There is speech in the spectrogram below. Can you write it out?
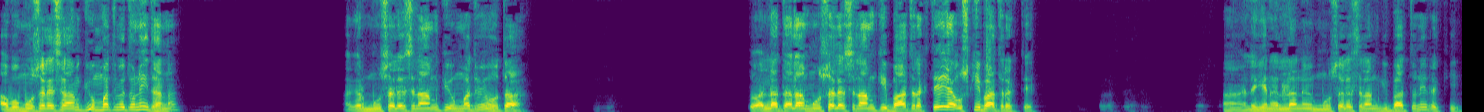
اب وہ موسیٰ علیہ السلام کی امت میں تو نہیں تھا نا؟ اگر موس علیہ السلام کی امت میں ہوتا تو اللہ تعالیٰ موس علیہ السلام کی بات رکھتے یا اس کی بات رکھتے؟ ہاں لیکن اللہ نے موس علیہ السلام کی بات تو نہیں رکھی،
